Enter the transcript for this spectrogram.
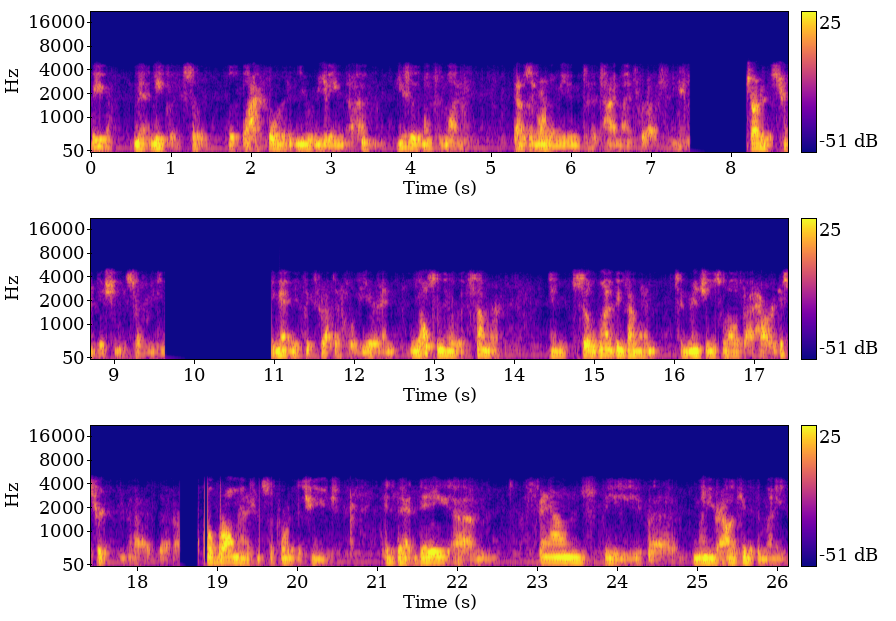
we met weekly. So with Blackboard, we were meeting um, usually once a month. That was a normal meeting to the timeline for us. And started this transition. We started meeting we met weekly throughout that whole year, and we also met with summer. And so one of the things I wanted to mention as well about how our district, uh, the, overall management supported the change, is that they um, found the uh, money or allocated the money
